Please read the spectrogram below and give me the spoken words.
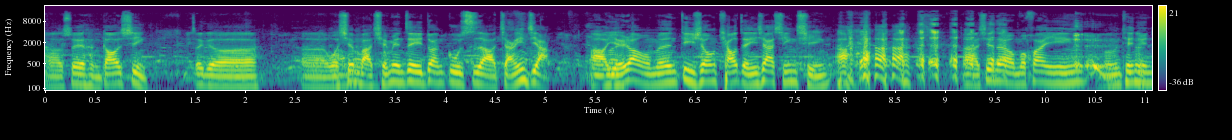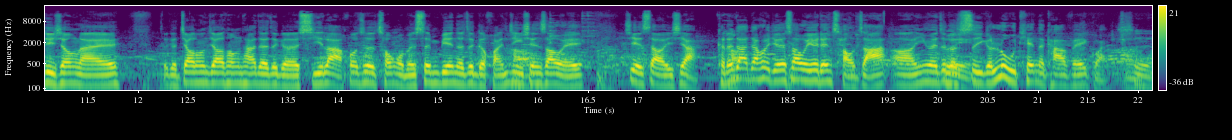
啊，所以很高兴这个。呃，我先把前面这一段故事啊讲一讲啊，也让我们弟兄调整一下心情啊。啊，现在我们欢迎我们天俊弟兄来这个交通交通他的这个希腊，或者从我们身边的这个环境先稍微介绍一下。可能大家会觉得稍微有点吵杂啊，因为这个是一个露天的咖啡馆。啊是。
